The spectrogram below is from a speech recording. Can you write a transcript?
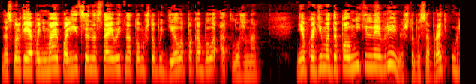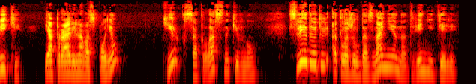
Насколько я понимаю, полиция настаивает на том, чтобы дело пока было отложено. Необходимо дополнительное время, чтобы собрать улики. Я правильно вас понял? Кирк согласно кивнул. Следователь отложил дознание на две недели.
